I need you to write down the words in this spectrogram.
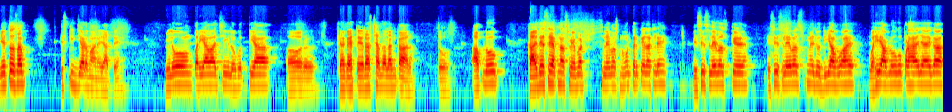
ये तो सब इसकी जड़ माने जाते हैं। विलोम, पर्यावाची लोकोत्या और क्या कहते हैं, रस छंद अलंकार। तो आप लोग कायदे से अपना सिलेबस सिलेबस नोट करके रख लें। इसी सिलेबस के, इसी सिलेबस में जो दिया हुआ है, वही आप लोगों को पढ़ाया जाएगा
